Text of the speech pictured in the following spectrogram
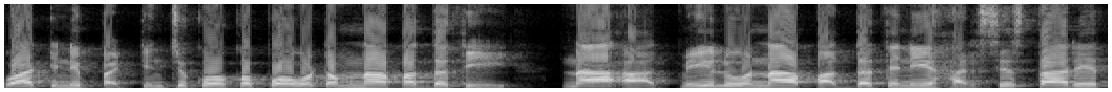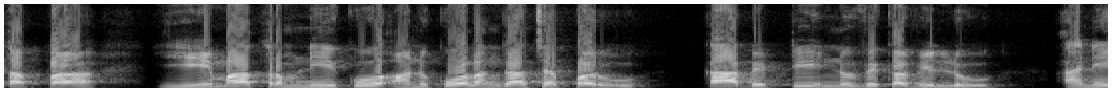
వాటిని పట్టించుకోకపోవటం నా పద్ధతి. నా ఆత్మీయులు నా పద్ధతిని హర్షిస్తారే తప్ప ఏమాత్రం నీకు అనుకూలంగా చెప్పరు. కాబట్టి నువ్విక వెళ్ళు అని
